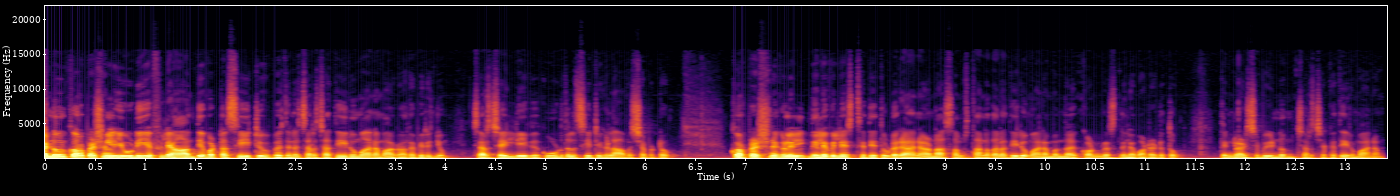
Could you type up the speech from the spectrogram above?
കണ്ണൂർ കോർപ്പറേഷനിൽ യു ഡി എഫിലെ ആദ്യവട്ട സീറ്റ് വിഭജന ചർച്ച തീരുമാനമാകാതെ പിരിഞ്ഞു. ചർച്ചയിൽ ലീഗ് കൂടുതൽ സീറ്റുകൾ ആവശ്യപ്പെട്ടു. കോർപ്പറേഷനുകളിൽ നിലവിലെ സ്ഥിതി തുടരാനാണ് സംസ്ഥാനതല തീരുമാനമെന്ന് കോൺഗ്രസ് നിലപാടെടുത്തു. തിങ്കളാഴ്ച വീണ്ടും ചർച്ചയ്ക്ക് തീരുമാനം.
